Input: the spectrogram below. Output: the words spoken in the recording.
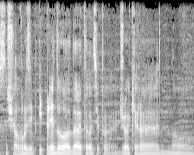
сначала вроде и предала, да, этого типа Джокера, но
